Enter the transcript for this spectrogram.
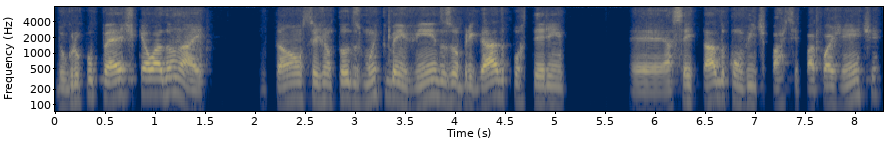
do grupo PET, que é o Adonai. Então, sejam todos muito bem-vindos, obrigado por terem é, aceitado o convite de participar com a gente.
